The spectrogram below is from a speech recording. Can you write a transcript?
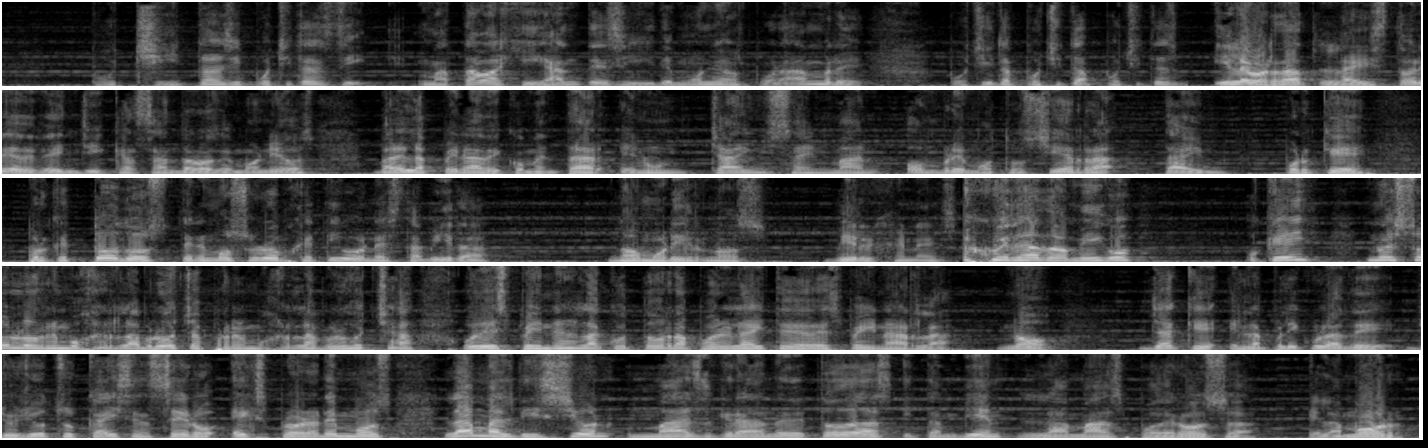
Pochitas y pochitas y mataba gigantes y demonios por hambre. Pochita, pochita, pochitas. Y la verdad, la historia de Denji cazando a los demonios vale la pena de comentar en un Chainsaw Man hombre motosierra time. ¿Por qué? Porque todos tenemos un objetivo en esta vida. No morirnos vírgenes. Cuidado, amigo. ¿Ok? No es solo remojar la brocha por remojar la brocha o despeinar la cotorra por el aire de despeinarla. No, ya que en la película de Jujutsu Kaisen 0 exploraremos la maldición más grande de todas y también la más poderosa, el amor.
